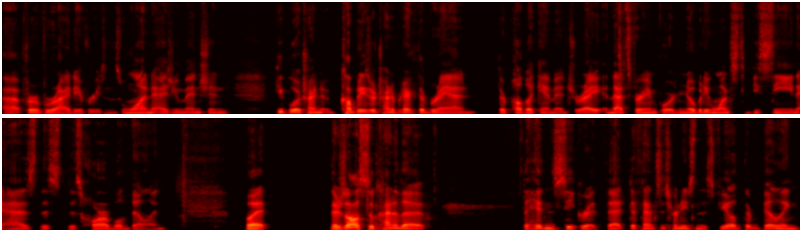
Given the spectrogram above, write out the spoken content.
uh, for a variety of reasons. One as you mentioned people are trying to companies are trying to protect their brand their public image right? And that's very important. Nobody wants to be seen as this this horrible villain. But there's also kind of the the hidden secret that defense attorneys in this field they're billing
